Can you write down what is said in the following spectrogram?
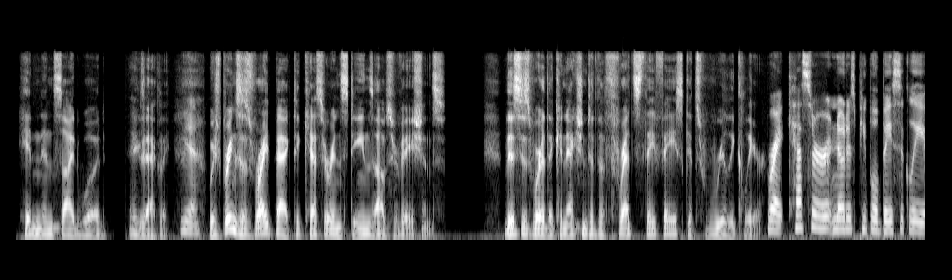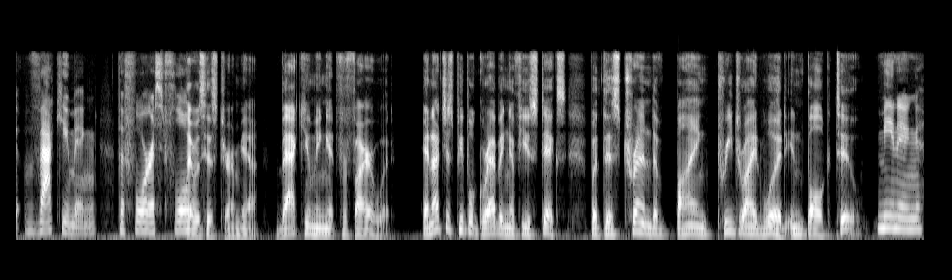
hidden inside wood. Exactly. Yeah. Which brings us right back to Kesser and Steen's observations. This is where the connection to the threats they face gets really clear. Right. Kesser noticed people basically vacuuming the forest floor. That was his term, yeah. Vacuuming it for firewood. And not just people grabbing a few sticks, but this trend of buying pre-dried wood in bulk too. Meaning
